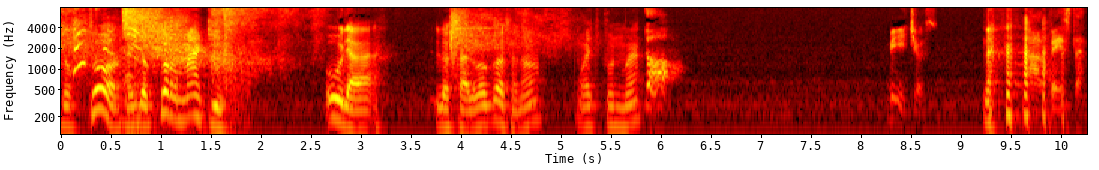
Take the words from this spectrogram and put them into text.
Doctor, el doctor Maki. Uh, la... Lo salvó cosa, ¿no? White Spoon Man. ¡No! Bichos. Apestan.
